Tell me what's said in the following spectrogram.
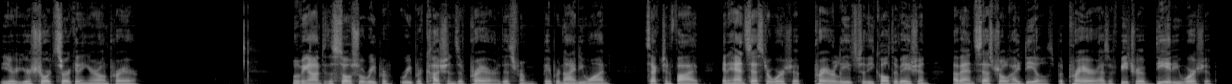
you're, you're short circuiting your own prayer. Moving on to the social reper- repercussions of prayer. This from paper 91, section 5. In ancestor worship, prayer leads to the cultivation of ancestral ideals, but prayer, as a feature of deity worship,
